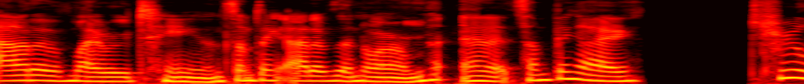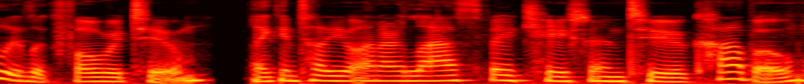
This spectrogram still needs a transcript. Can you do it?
out of my routine, something out of the norm. And it's something I truly look forward to. I can tell you on our last vacation to Cabo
